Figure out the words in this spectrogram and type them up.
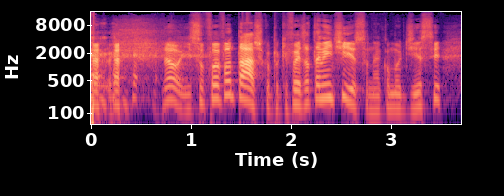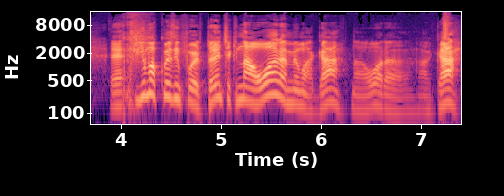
Não, isso foi fantástico, porque foi exatamente isso, né? Como eu disse. É, e uma coisa importante é que na hora mesmo H, na hora H,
